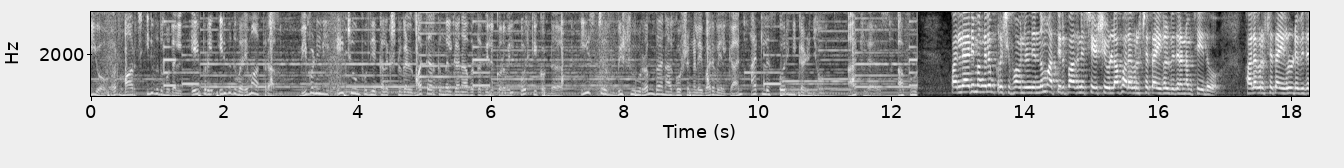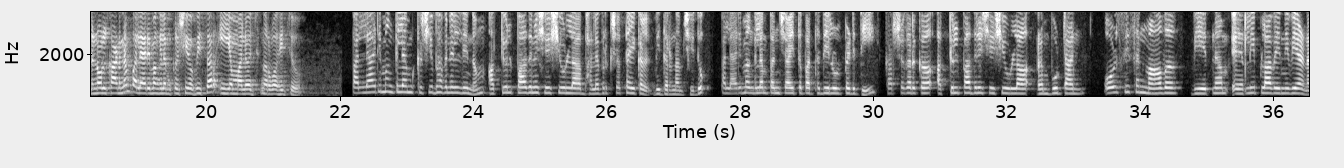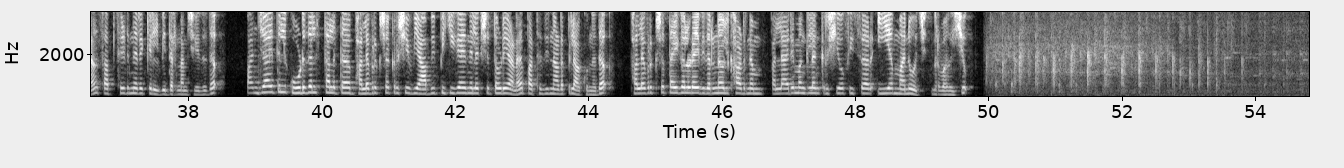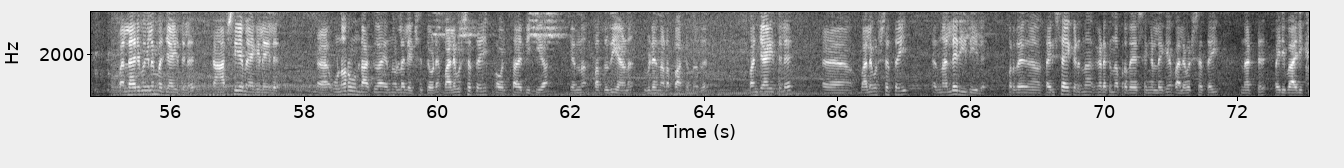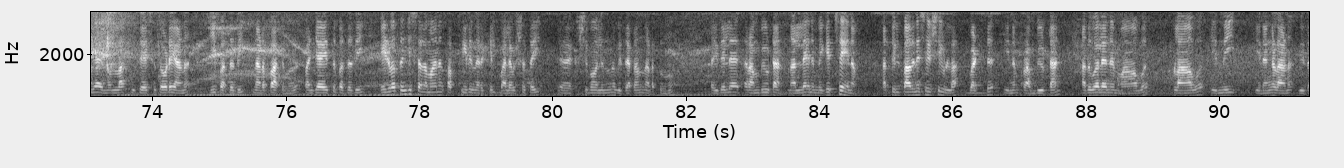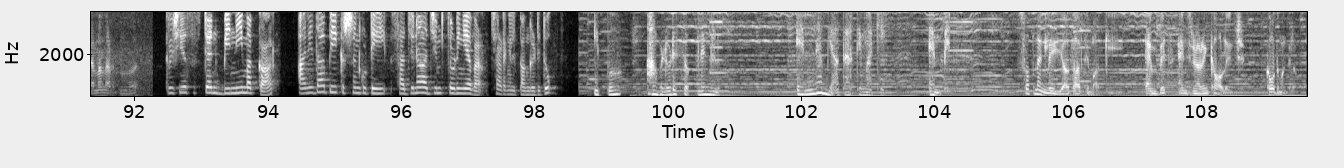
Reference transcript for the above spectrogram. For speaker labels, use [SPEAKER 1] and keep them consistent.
[SPEAKER 1] ഈ offer March ഇരുപത് മുതൽ ഏപ്രിൽ ഇരുപത് വരെ മാത്രം. വിപണിയിൽ ഏറ്റവും പുതിയ കളക്ഷനുകൾ മറ്റാർക്കും നൽകാനാവാത്ത വിലക്കുറവിൽ ഒരുക്കിക്കൊണ്ട് ഈസ്റ്റർ വിഷു റംദാൻ ആഘോഷങ്ങളെ വരവേൽക്കാൻ അറ്റ്ലസ് ഒരുങ്ങിക്കഴിഞ്ഞു. അറ്റ്ലസ്
[SPEAKER 2] പല്ലാരിമംഗലം കൃഷിഭവനിൽ നിന്നും അത്യുൽപാദന ശേഷിയുള്ള ഫലവൃക്ഷ തൈകൾ വിതരണം ചെയ്തു. ഫലവൃക്ഷ തൈകളുടെ വിതരണോദ്ഘാടനം പല്ലാരിമംഗലം കൃഷി ഓഫീസർ ഇ എം മനോജ് നിർവഹിച്ചു.
[SPEAKER 3] പല്ലാരിമംഗലം കൃഷിഭവനിൽ നിന്നും അത്യുൽപാദന ശേഷിയുള്ള ഫലവൃക്ഷ തൈകൾ വിതരണം ചെയ്തു. പല്ലാരിമംഗലം പഞ്ചായത്ത് പദ്ധതിയിൽ ഉൾപ്പെടുത്തി കർഷകർക്ക് അത്യുൽപാദന ശേഷിയുള്ള റംബൂട്ടാൻ ഓൾ സീസൺ മാവ് വിയറ്റ്നാം എയർലി പ്ലാവ് എന്നിവയാണ് സബ്സിഡി നിരക്കിൽ വിതരണം ചെയ്തത്. പഞ്ചായത്തിൽ കൂടുതൽ സ്ഥലത്ത് ഫലവൃക്ഷ കൃഷി വ്യാപിപ്പിക്കുക എന്ന ലക്ഷ്യത്തോടെയാണ് പദ്ധതി നടപ്പിലാക്കുന്നത്. ഫലവൃക്ഷ തൈകളുടെ വിതരണോദ്ഘാടനം പല്ലാരിമംഗലം കൃഷി ഓഫീസർ ഇ എം മനോജ് നിർവഹിച്ചു.
[SPEAKER 4] പല്ലാരിമംഗലം പഞ്ചായത്തിൽ കാർഷിക മേഖലയിൽ ഉണർവുണ്ടാക്കുക എന്നുള്ള ലക്ഷ്യത്തോടെ ബലവൃക്ഷത്തെ പ്രോത്സാഹിപ്പിക്കുക എന്ന പദ്ധതിയാണ് ഇവിടെ നടപ്പാക്കുന്നത്. പഞ്ചായത്തിലെ ബലവൃക്ഷത്തെ നല്ല രീതിയിൽ പ്രദേ തരിശായി കിടന്ന കിടക്കുന്ന പ്രദേശങ്ങളിലേക്ക് ബലവൃക്ഷത്തെ നട്ട് പരിപാലിക്കുക എന്നുള്ള ഉദ്ദേശത്തോടെയാണ് ഈ പദ്ധതി നടപ്പാക്കുന്നത്. പഞ്ചായത്ത് പദ്ധതി എഴുപത്തഞ്ച് ശതമാനം സബ്സിഡി നിരക്കിൽ ബലവൃക്ഷത്തെ കൃഷിഭവനിൽ നിന്ന് വിതരണം നടത്തുന്നു. ഇതിൽ റംബ്യൂട്ടാൻ നല്ല മികച്ച ഇനം അത്യുൽപാദന ശേഷിയുള്ള ബഡ് ഇനം റംബ്യൂട്ടാൻ അതുപോലെ തന്നെ മാവ് പ്ലാവ് എന്നീ ഇനങ്ങളാണ് വിതരണം നടത്തുന്നത്.
[SPEAKER 3] കൃഷി അസിസ്റ്റന്റ് ബിനി മക്കാർ അനിത പി. കൃഷ്ണൻകുട്ടി സജന അജിംസ് തുടങ്ങിയവർ ചടങ്ങിൽ പങ്കെടുത്തു.
[SPEAKER 5] ഇപ്പോ അവളുടെ സ്വപ്നങ്ങളും എല്ലാം യാഥാർത്ഥ്യമാക്കി എംബിറ്റ്സ്.
[SPEAKER 6] സ്വപ്നങ്ങളെ യാഥാർത്ഥ്യമാക്കി എംബിറ്റ്സ് എഞ്ചിനീയറിംഗ് കോളേജ് കോതമംഗലം.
